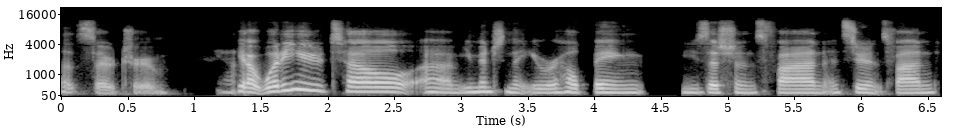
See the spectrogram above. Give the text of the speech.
That's so true. Yeah. yeah. What do you tell? Um, you mentioned that you were helping musicians find and students find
